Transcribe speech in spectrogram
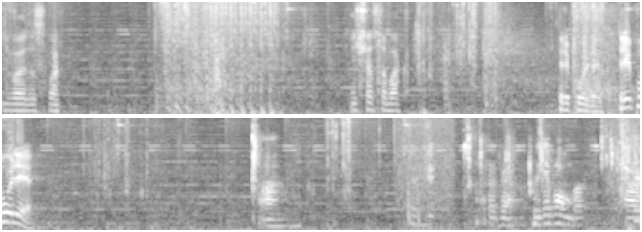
Двое за собак. Еще собак. Три пули. Три пули! А. ГГ. Где бомба? А,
